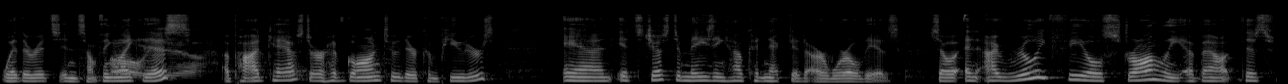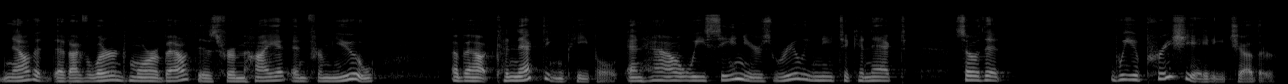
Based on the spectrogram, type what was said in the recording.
whether it's in something oh, like this, yeah. A podcast, or have gone to their computers. And it's just amazing how connected our world is. So, and I really feel strongly about this now that, that I've learned more about this from Hyatt and from you about connecting people and how we seniors really need to connect so that we appreciate each other.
